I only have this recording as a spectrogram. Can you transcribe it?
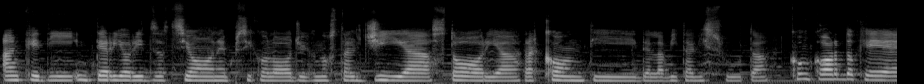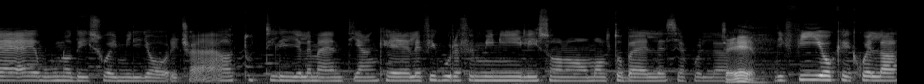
anche di interiorizzazione psicologica, nostalgia, storia, racconti della vita vissuta. Concordo che è uno dei suoi migliori, cioè ha tutti gli elementi, anche le figure femminili sono molto belle, sia quella sì. di Fio che quella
